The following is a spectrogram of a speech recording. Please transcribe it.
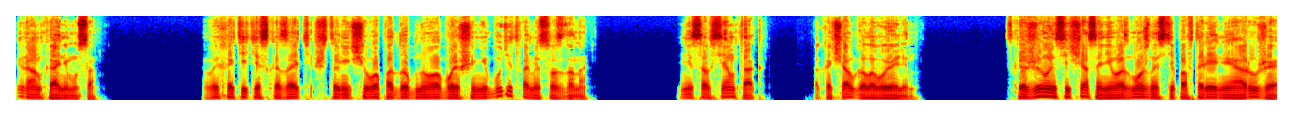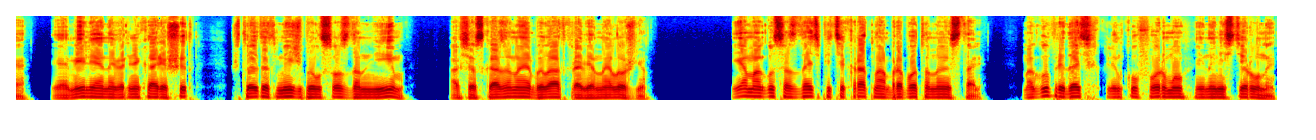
и ранг анимуса. Вы хотите сказать, что ничего подобного больше не будет вами создано? Не совсем так, покачал головой Элин. Скажи он сейчас о невозможности повторения оружия, и Амелия наверняка решит, что этот меч был создан не им, а все сказанное было откровенной ложью. Я могу создать пятикратно обработанную сталь, могу придать клинку форму и нанести руны,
